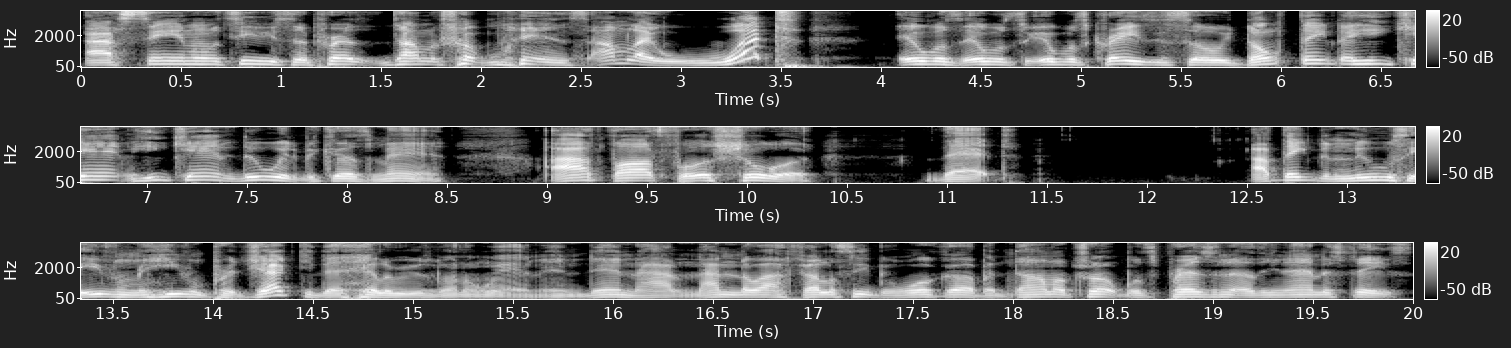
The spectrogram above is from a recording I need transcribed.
I seen on the TV said President Donald Trump wins. I'm like, what? It was it was it was crazy. So don't think that he can't he can't do it because man, I thought for sure that I think the news even even projected that Hillary was going to win, and then I I know I fell asleep and woke up and Donald Trump was president of the United States.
